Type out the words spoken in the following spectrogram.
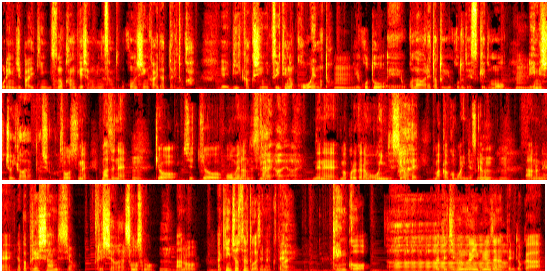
オレンジバイキングスの関係者の皆さんとの懇親会だったりとか、えー B 革新についての講演とうんいうことを、えー行われたということですけども、うん愛媛出張いかがだったでしょうか？そうですね。まずね、うん。今日出張多めなんですね。はいはいはい。でね、まあこれからも多いんですよ。はい。まあ過去も多いんですけど、うんうん。あのね、やっぱプレッシャーあるんですよ。プレッシャーがある。そもそも。うん。あの、あ緊張するとかじゃなくて、はい。健康。ああ。だって自分がインフルエンザになったりとか、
